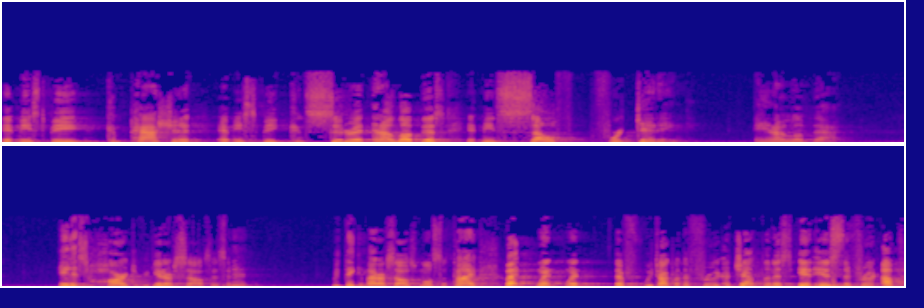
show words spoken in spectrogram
it means to be compassionate, it means to be considerate, and I love this, it means self forgetting. Man, I love that. It is hard to forget ourselves, isn't it? We think about ourselves most of the time. But when, when the, we talk about the fruit of gentleness, it is the fruit of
